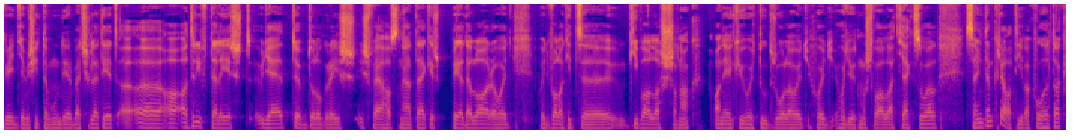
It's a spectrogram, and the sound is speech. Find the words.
védjem is itt a mundér becsületét, a, a, a driftelést ugye több dologra is, is felhasználták, és például arra, hogy, hogy valakit kivallassanak, anélkül, hogy tud róla, hogy, hogy, hogy őt most vallatják. Szóval szerintem kreatívak voltak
